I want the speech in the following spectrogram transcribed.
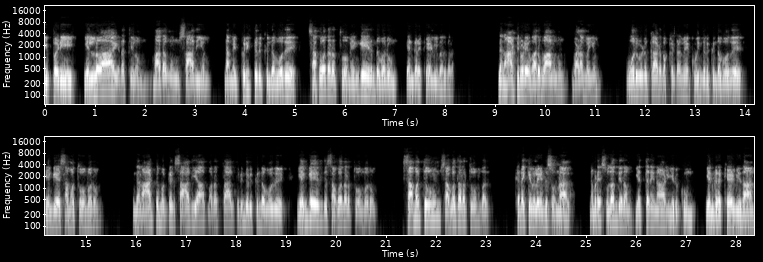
இப்படி எல்லா இடத்திலும் மதமும் சாதியும் நம்மை பிரித்திருக்கின்ற போது சகோதரத்துவம் எங்கே இருந்து வரும் என்கிற கேள்வி வருகிறது. இந்த நாட்டினுடைய வருமானமும் வளமையும் ஒரு விழுக்காடு மக்களிடமே குவிந்திருக்கின்ற போது எங்கே சமத்துவம் வரும்? இந்த நாட்டு மக்கள் சாதியால் மதத்தால் பிரிந்திருக்கின்ற போது எங்கே இருந்து சகோதரத்துவம் வரும்? சமத்துவமும் சகோதரத்துவம் கிடைக்கவில்லை என்று சொன்னால் நம்முடைய சுதந்திரம் எத்தனை நாள் இருக்கும் என்கிற கேள்விதான்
